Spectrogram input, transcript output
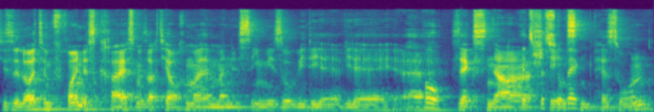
diese Leute im Freundeskreis, man sagt ja auch immer, man ist irgendwie so wie die, wie der äh, oh, sechs nahestehendsten Personen.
